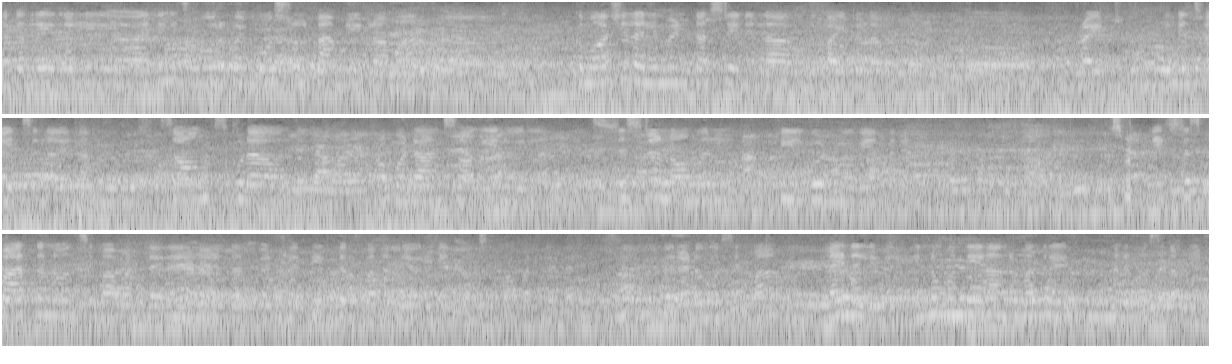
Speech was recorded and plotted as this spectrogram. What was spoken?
ಯಾಕಂದರೆ ಇದರಲ್ಲಿ I think it's more of mostly family drama commercial element ಅಷ್ಟೇನಿಲ್ಲ. ಒಂದು ಫೈಟ್ ಎಲ್ಲ ಒಂದು ರೈಟ್ ಇಂಟೆನ್ಸ್ ರೈಟ್ಸ್ ಎಲ್ಲ ಇಲ್ಲ ಸಾಂಗ್ಸ್ ಕೂಡ ಒಂದು ಸಾಂಗ್ ಏನೂ ಇಲ್ಲ. It's just a normal feel good movie ಅಂತಲೇ ನೆಕ್ಸ್ಟ್ ಸ್ಪಾರ್ಕ್ ಅನ್ನೋ ಒಂದು ಸಿನಿಮಾ ಬರ್ತಾ ಇದೆ. ಬಿಟ್ಟರೆ ತೀರ್ಥರೂಪ ತಂದೆಯವರಿಗೆ ಅಂತ ಒಂದು ಸಿನಿಮಾ ಬರ್ತಾ ಇದೆ. ಇವೆರಡೂ ಸಿನಿಮಾ ಲೈನಲ್ಲಿವೆ ಇನ್ನು ಮುಂದೆ ಏನಾದರೂ ಬಂದರೆ ಹಂಡ್ರೆಡ್ ಪರ್ಸೆಂಟ್ ಅಪ್ಡೇಟ್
